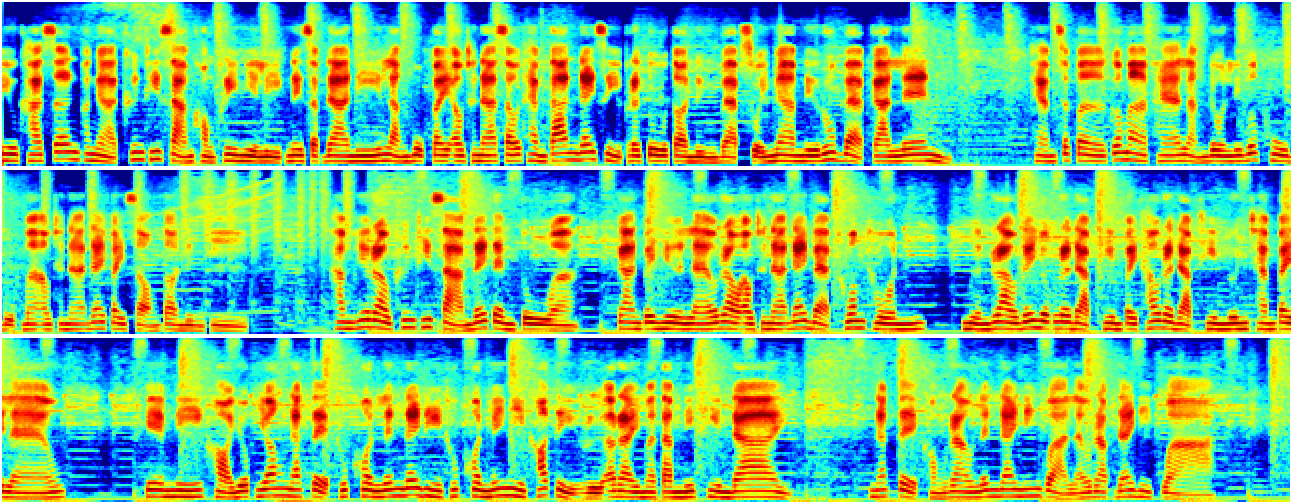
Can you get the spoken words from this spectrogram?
นิวคาสเซิลผงาดขึ้นที่ 3 ของพรีเมียร์ลีกในสัปดาห์นี้หลังบุกไปเอาชนะเซาแฮมป์ตันได้ 4 ประตูต่อ 1 แบบสวยงามในรูปแบบการเล่น แถมสเปอร์ก็มาแพ้หลังโดนลิเวอร์พูลบุกมาเอาชนะได้ไป 2 ต่อ 1 อีกทำให้เราขึ้นที่ 3 ได้เต็มตัว การไปเยือนแล้วเราเอาชนะได้แบบท่วมท้น เหมือนเราได้ยกระดับทีมไปเท่าระดับทีมลุ้นแชมป์ไปแล้ว เกมนี้ขอยกย่องนักเตะทุกคนเล่นได้ดีทุกคนไม่มีข้อติหรืออะไรมาตำนิทีมได้ นักเตะของเราเล่นได้นิ่งกว่าแล้วรับได้ดีกว่า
